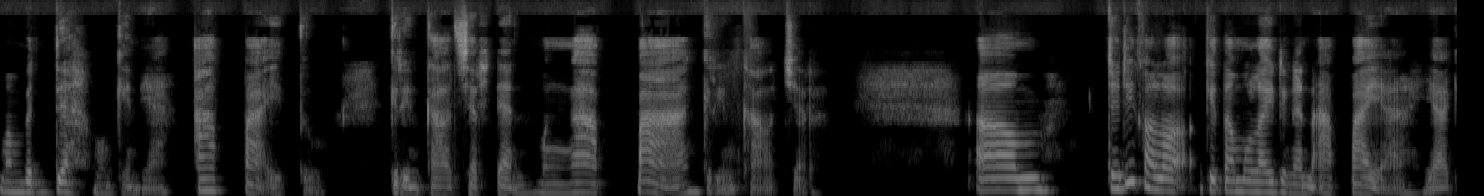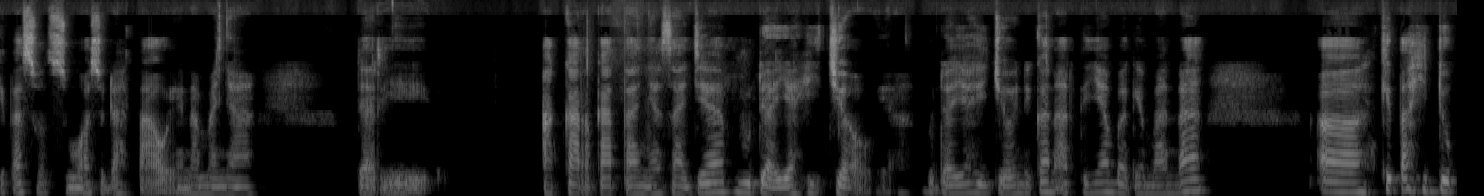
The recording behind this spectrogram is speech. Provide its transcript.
Membedah mungkin ya. Apa itu green culture dan mengapa green culture? Um, jadi kalau kita mulai dengan apa ya? Ya kita semua sudah tahu yang namanya dari akar katanya saja budaya hijau ya. Budaya hijau ini kan artinya bagaimana uh, kita hidup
